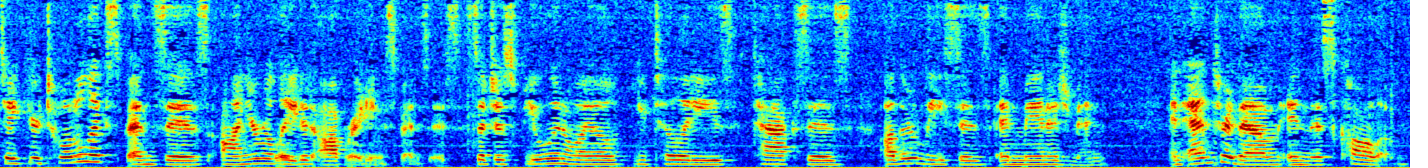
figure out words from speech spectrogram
take your total expenses on your related operating expenses, such as fuel and oil, utilities, taxes, other leases, and management, and enter them in this column.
